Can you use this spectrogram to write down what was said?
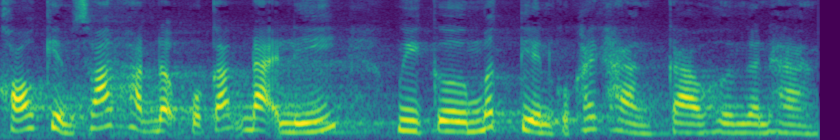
khó kiểm soát hoạt động của các đại lý, nguy cơ mất tiền của khách hàng cao hơn ngân hàng.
